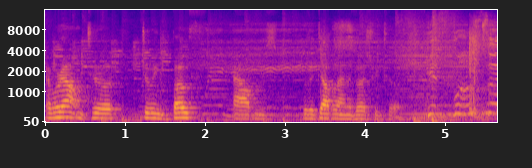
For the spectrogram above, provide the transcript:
And we're out on tour doing both albums with a double anniversary tour. It was the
